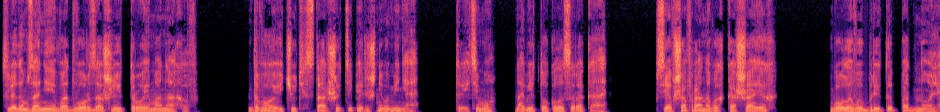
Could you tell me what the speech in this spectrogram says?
Следом за ней во двор зашли трое монахов. Двое чуть старше теперешнего меня. Третьему на вид около сорока. Все в шафрановых кашаях, головы бриты под ноль.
